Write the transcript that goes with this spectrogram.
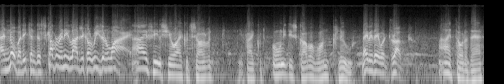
and nobody can discover any logical reason why. I feel sure I could solve it if I could only discover one clue. Maybe they were drugged. I thought of that.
